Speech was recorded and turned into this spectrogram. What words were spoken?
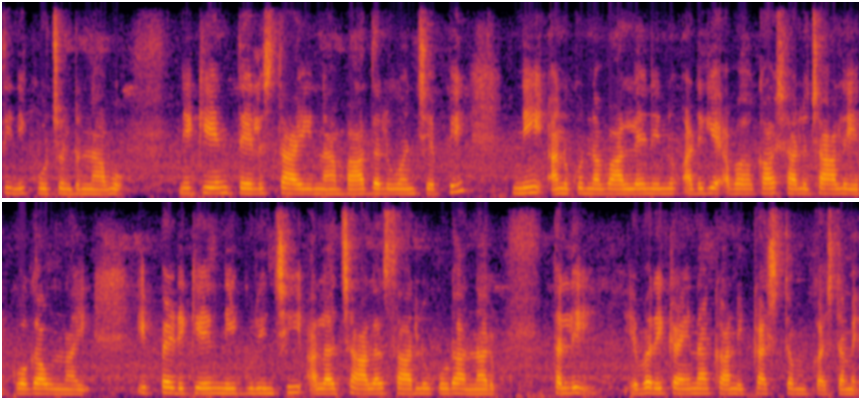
తిని కూర్చుంటున్నావు. నీకేం తెలుస్తాయి నా బాధలు అని చెప్పి నీ అనుకున్న వాళ్ళే నిన్ను అడిగే అవకాశాలు చాలా ఎక్కువగా ఉన్నాయి. ఇప్పటికే నీ గురించి అలా చాలాసార్లు కూడా అన్నారు. తల్లి ఎవరికైనా కానీ కష్టం కష్టమే.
